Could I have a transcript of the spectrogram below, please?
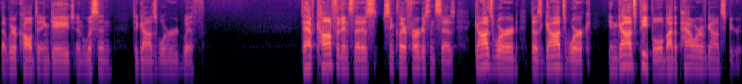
that we're called to engage and listen to God's word with. To have confidence that, as Sinclair Ferguson says, God's word does God's work in God's people by the power of God's Spirit.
